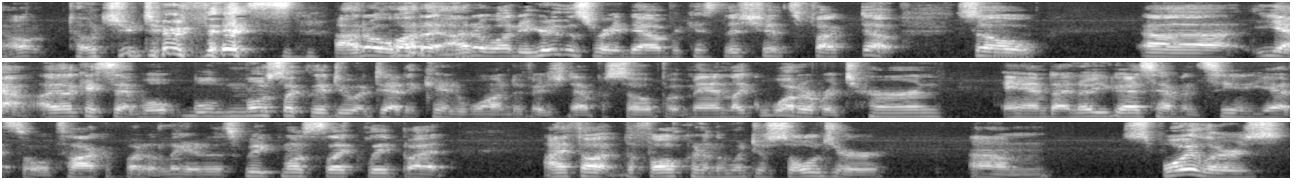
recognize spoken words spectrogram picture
don't, don't you do this! I don't want to. I don't want to hear this right now because this shit's fucked up." So, uh, yeah, like I said, we'll we'll most likely do a dedicated WandaVision episode. But man, like, what a return! And I know you guys haven't seen it yet, so we'll talk about it later this week, most likely. But I thought the Falcon and the Winter Soldier, um, spoilers,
